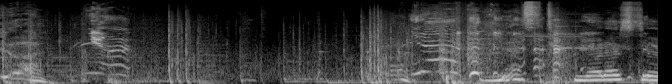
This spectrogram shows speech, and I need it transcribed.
Ja. Jest! Nareszcie!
